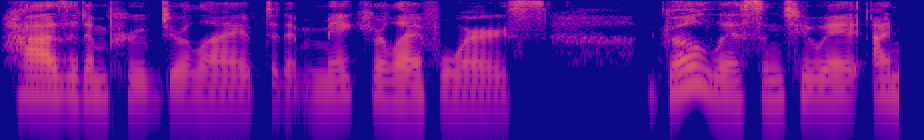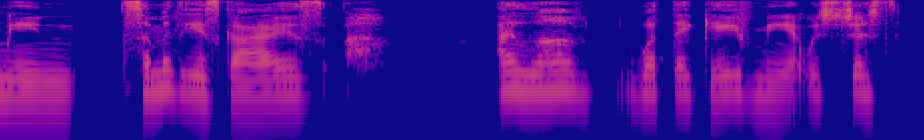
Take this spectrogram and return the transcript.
has it improved your life? Did it make your life worse? Go listen to it. I mean, some of these guys, I loved what they gave me. It was just,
